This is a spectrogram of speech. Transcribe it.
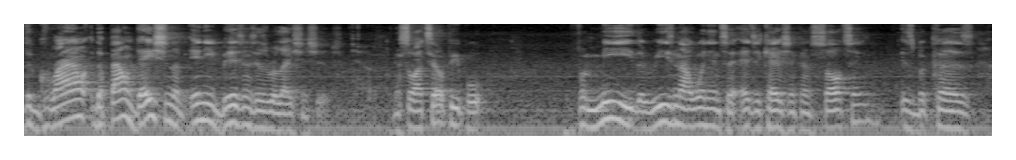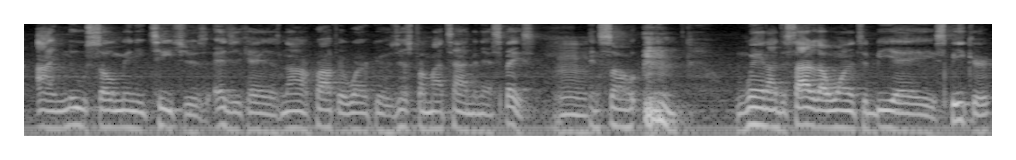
the ground, the foundation of any business is relationships, and so I tell people, for me, the reason I went into education consulting is because I knew so many teachers, educators, nonprofit workers just from my time in that space, mm. and so when I decided I wanted to be a speaker,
